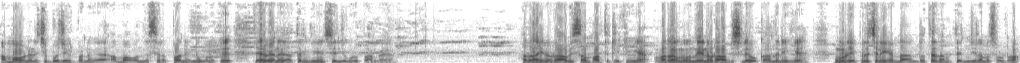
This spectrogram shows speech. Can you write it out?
அம்மாவை நினச்சி பூஜைகள் பண்ணுங்கள் அம்மா வந்து சிறப்பாக நின்று உங்களுக்கு தேவையான அத்தனையும் செஞ்சு கொடுப்பாங்க. அதான் என்னோடய ஆஃபீஸ் தான் பார்த்துட்ருக்கீங்க. வர்றவங்க வந்து என்னோடய ஆஃபீஸ்லேயே உட்காந்து நீங்கள் உங்களுடைய பிரச்சனை என்னன்றதை நம்ம தெரிஞ்சு நம்ம சொல்கிறோம்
